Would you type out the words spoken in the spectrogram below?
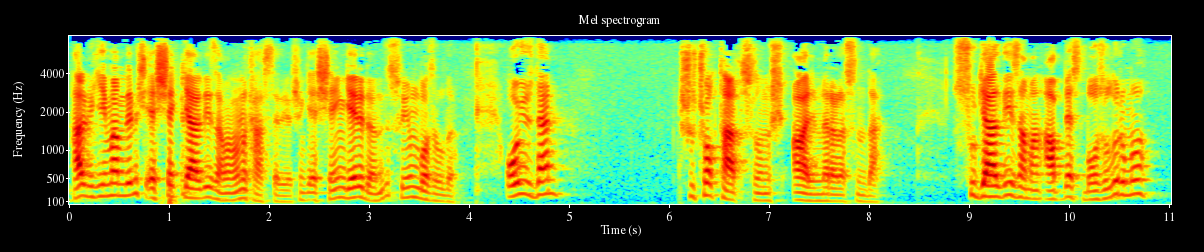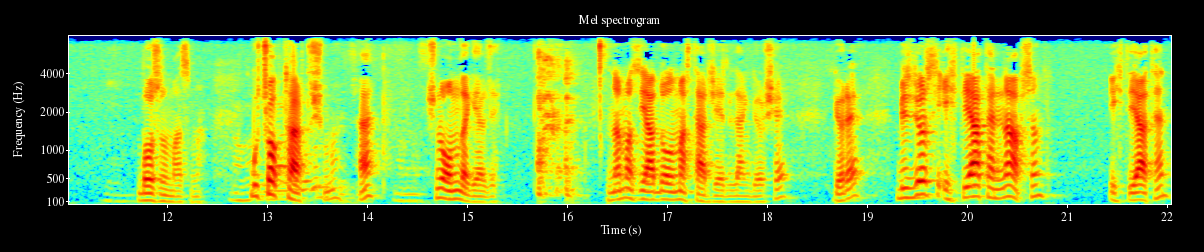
Halbuki imam demiş eşek geldiği zaman onu kastediyor. Çünkü eşeğin geri döndü, suyun bozuldu. O yüzden şu çok tartışılmış alimler arasında. Su geldiği zaman abdest bozulur mu? Bozulmaz mı? Bu çok tartışma. He? Şimdi onu da gelecek. Namaz iade olmaz tercih edilen görüşe göre. Biz diyoruz ki ihtiyaten ne yapsın? İhtiyaten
